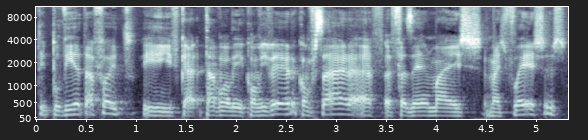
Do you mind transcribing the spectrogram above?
tipo, o dia está feito. E estavam ali a conviver, a conversar, a, a fazer mais, mais flechas,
